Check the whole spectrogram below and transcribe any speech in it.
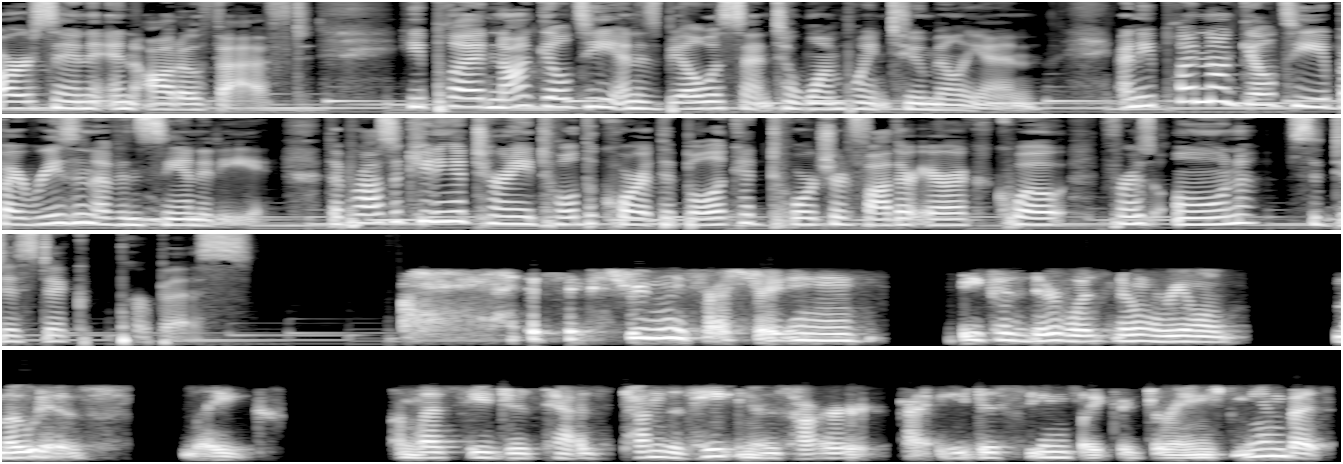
arson, and auto theft. He pled not guilty and his bail was sent to 1.2 million. And he pled not guilty by reason of insanity. The prosecuting attorney told the court that Bullock had tortured Father Eric, quote, for his own sadistic purpose. It's extremely frustrating because there was no real motive. Like unless he just has tons of hate in his heart. He just seems like a deranged man, but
